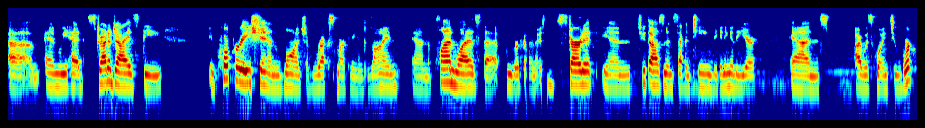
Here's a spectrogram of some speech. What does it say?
Um, and we had strategized the incorporation and launch of rex marketing and design. And the plan was that we were going to start it in 2017 beginning of the year and I was going to work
